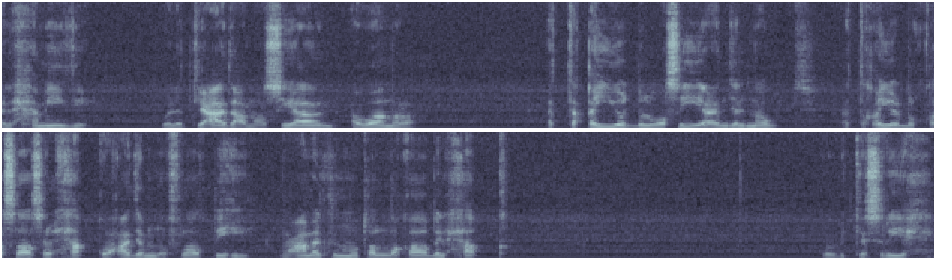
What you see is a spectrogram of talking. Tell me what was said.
الحميدة والابتعاد عن عصيان أوامره التقيد بالوصية عند الموت التقيد بالقصاص الحق وعدم الإفراط به معاملة المطلقة بالحق وبالتسريح.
